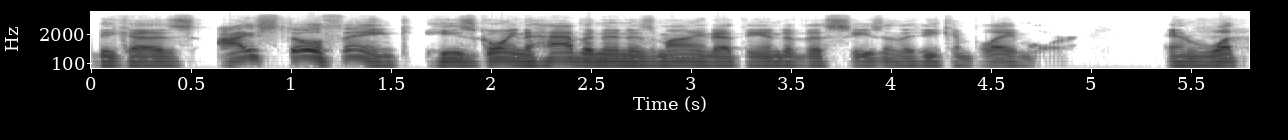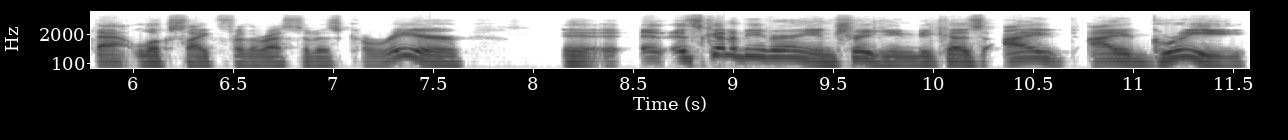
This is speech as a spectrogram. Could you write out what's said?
because i still think he's going to have it in his mind at the end of this season that he can play more and what that looks like for the rest of his career it, it, it's going to be very intriguing because I I agree.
